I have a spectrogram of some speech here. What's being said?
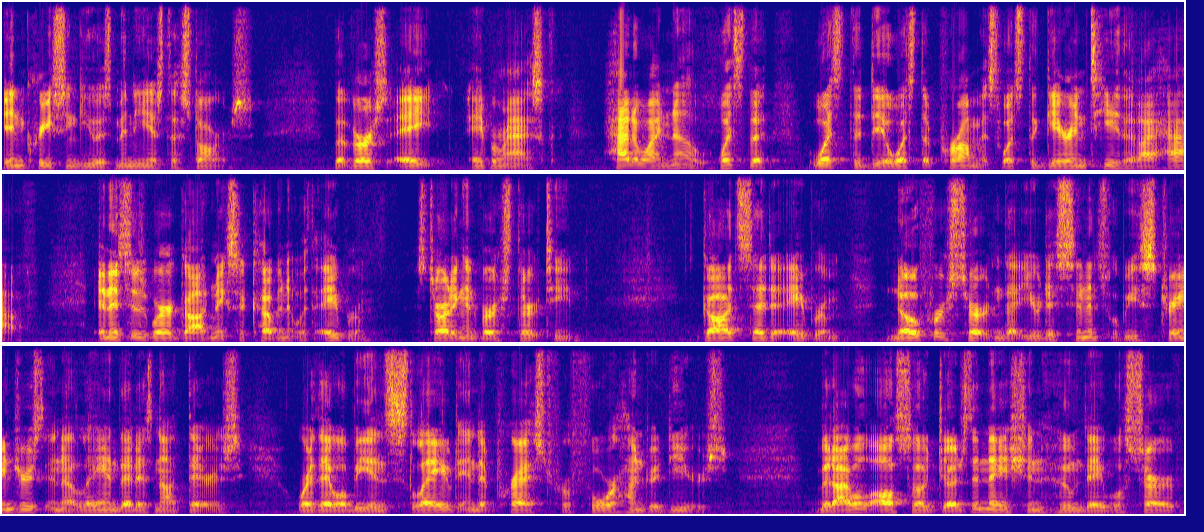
increasing you as many as the stars. But verse 8, Abram asks, How do I know? What's the, what's the deal? What's the promise? What's the guarantee that I have? And this is where God makes a covenant with Abram, starting in verse 13. God said to Abram, Know for certain that your descendants will be strangers in a land that is not theirs, where they will be enslaved and oppressed for 400 years. But I will also judge the nation whom they will serve,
